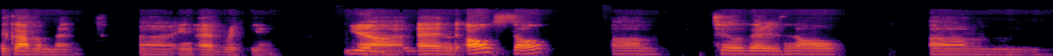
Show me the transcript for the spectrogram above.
the government uh, in everything. Yeah, uh, and also um, till there is no um,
